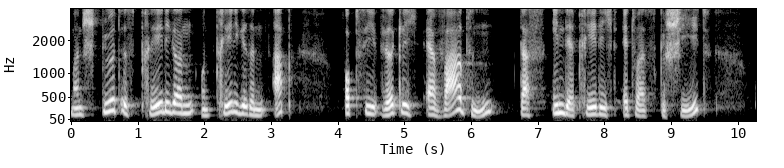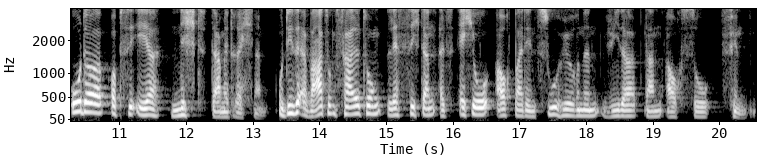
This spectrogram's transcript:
man spürt es Predigern und Predigerinnen ab, ob sie wirklich erwarten, dass in der Predigt etwas geschieht oder ob sie eher nicht damit rechnen. Und diese Erwartungshaltung lässt sich dann als Echo auch bei den Zuhörenden wieder dann auch so finden.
